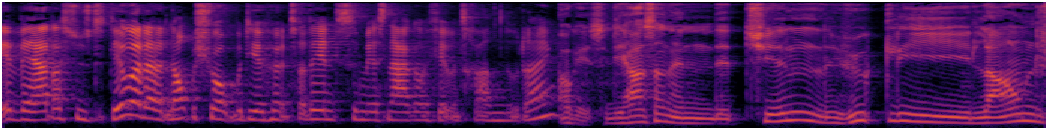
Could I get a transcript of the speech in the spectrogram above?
øh, værter synes, det, det var da enormt sjovt med de her høns, og det endte, som jeg snakker om i 35 minutter. Ikke? Okay, så de har sådan en lidt chill, hyggelig lounge,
